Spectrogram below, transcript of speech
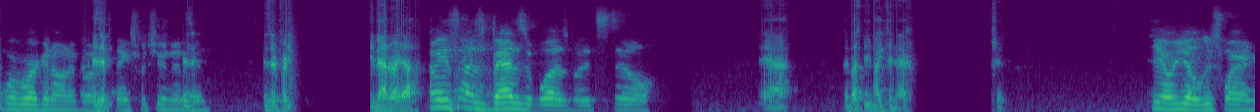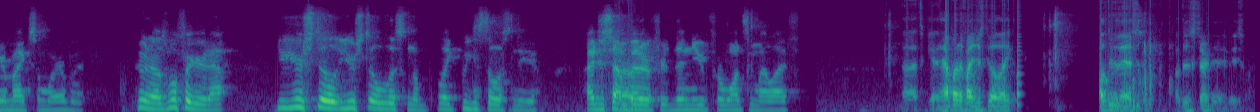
We're working on it, buddy. It- Thanks for tuning is in. Is it pretty bad right now? I mean, it's not as bad as it was, but it's still. Yeah. It must be my connection. Yeah, or you got a loose wire in your mic somewhere, but who knows? We'll figure it out. You- You're still you're still listening. Like we can still listen to you. I just sound Oh, better for, than you for once in my life. Uh, that's good. How about if I just go like, I'll do this. I'll just start doing this one.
